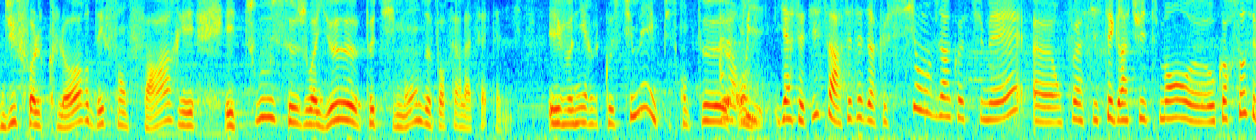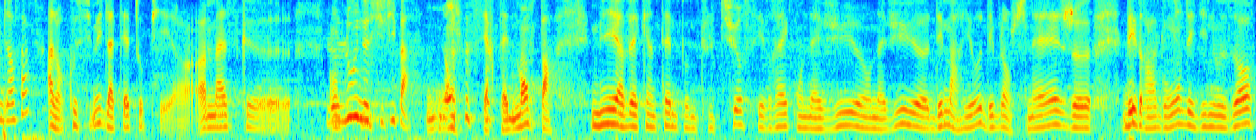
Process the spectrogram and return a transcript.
du folklore, des fanfares et, et tout ce joyeux petit monde pour faire la fête à Nice. Et venir costumé, puisqu'on peut... Alors on- oui, il y a cette histoire, c'est-à-dire que si on vient costumé, euh, on peut assister gratuitement au corso, c'est bien ça? Alors costumé de la tête aux pieds, hein, un masque... Le en loup ne suffit pas. Non, certainement pas. Mais avec un thème pomme culture, c'est vrai qu'on a vu, on a vu euh, des Mario, des Blanches-Neiges, euh, des dragons, des dinosaures,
